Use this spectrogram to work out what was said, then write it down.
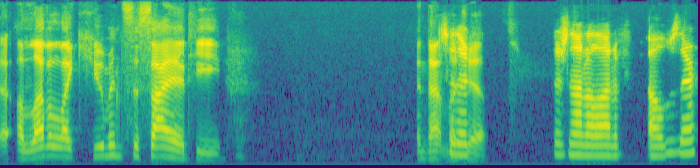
a, a lot of like human society, and that So much there- else. There's not a lot of elves there.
